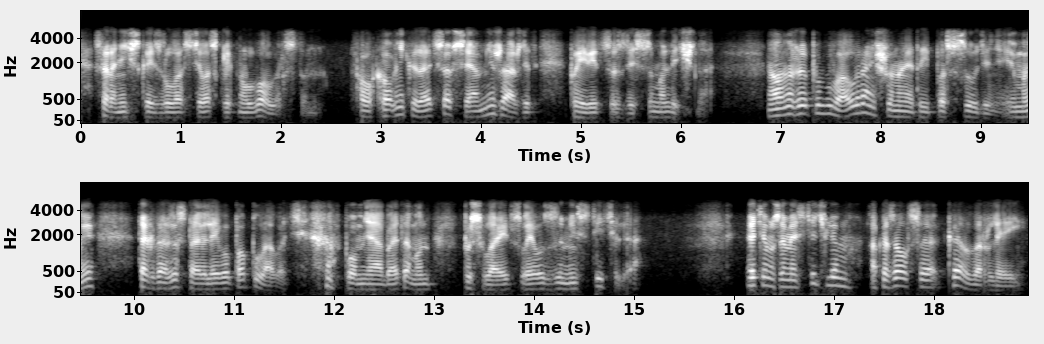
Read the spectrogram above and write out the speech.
— с иронической злостью воскликнул Волверстон. «Полковник, видать, совсем не жаждет появиться здесь самолично. Но он уже побывал раньше на этой посудине, и мы тогда заставили его поплавать. Помня об этом, он посылает своего заместителя. Этим заместителем оказался Келверлей,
